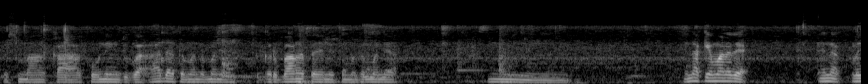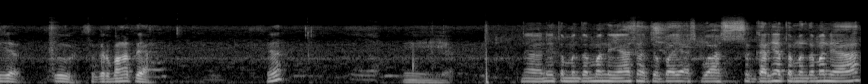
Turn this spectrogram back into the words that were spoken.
terus semangka kuning juga ada teman-teman ya. Seger banget ya ini teman-teman ya. Hmm. Enak gimana dek? Enak lihat. Uh, seger banget ya ya? Iya. Nah ini teman-teman ya saya coba ya es buah segarnya teman-teman ya.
